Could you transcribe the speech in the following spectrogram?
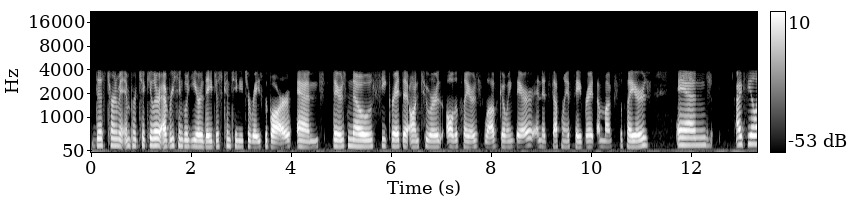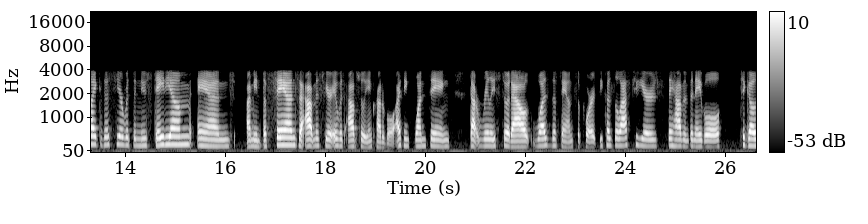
this tournament in particular, every single year, they just continue to raise the bar. And there's no secret that on tour, all the players love going there. And it's definitely a favorite amongst the players. And I feel like this year with the new stadium and I mean, the fans, the atmosphere, it was absolutely incredible. I think one thing that really stood out was the fan support because the last two years they haven't been able to go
